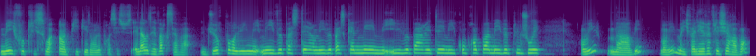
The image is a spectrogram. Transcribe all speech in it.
mais il faut qu'il soit impliqué dans le processus. Et là, vous allez voir que ça va dur pour lui, mais, mais il veut pas se taire, mais il veut pas se calmer, mais il veut pas arrêter, mais il comprend pas, mais il veut plus le jouer. Oui, bah oui, oui, mais il fallait réfléchir avant.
